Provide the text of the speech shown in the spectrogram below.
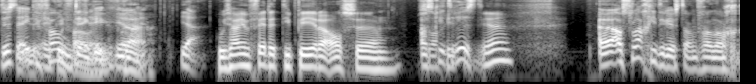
Dit is de Epiphone, Epiphone. denk ik. Ja. Ja. Ja. Hoe zou je hem verder typeren als... eh, Als gitarist? Ja. Eh, als slaggitarist dan van nog.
